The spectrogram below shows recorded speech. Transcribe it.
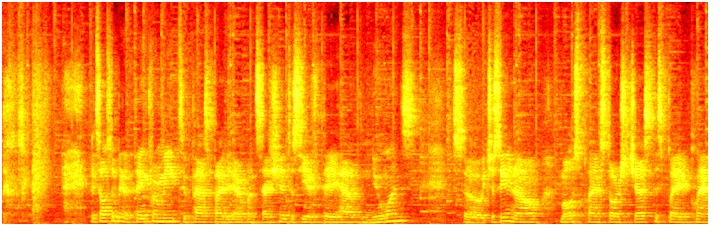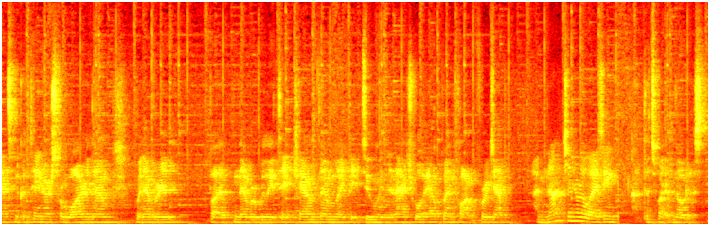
it's also been a thing for me to pass by the airplant section to see if they have new ones. So just so you know, most plant stores just display plants in containers or water them whenever but never really take care of them like they do in an actual air plant farm, for example. I'm not generalizing, that's what I've noticed.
